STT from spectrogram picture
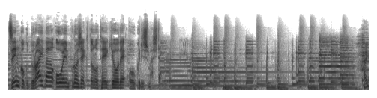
全国ドライバー応援プロジェクトの提供でお送りしました。はい、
